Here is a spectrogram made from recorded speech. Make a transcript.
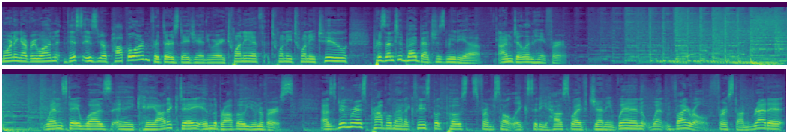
morning, everyone. This is your Pop Alarm for Thursday, January 20th, 2022, presented by Betches Media. I'm Dylan Hafer. Wednesday was a chaotic day in the Bravo universe, as numerous problematic Facebook posts from Salt Lake City housewife Jenny Nguyen went viral, first on Reddit,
